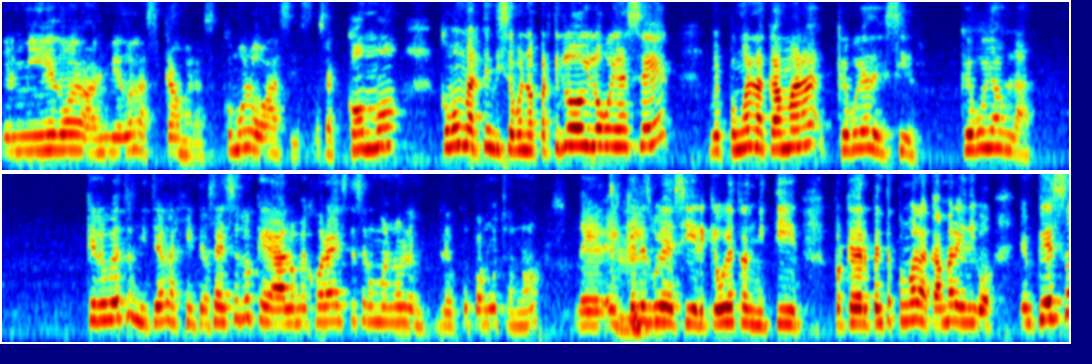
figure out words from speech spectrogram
El miedo al miedo a las cámaras. ¿Cómo lo haces? O sea, ¿cómo, cómo Martín dice, bueno, a partir de hoy lo voy a hacer, me pongo en la cámara, ¿qué voy a decir? ¿Qué voy a hablar? ¿Qué le voy a transmitir a la gente? O sea, eso es lo que a lo mejor a este ser humano le, le ocupa mucho, ¿no? El, el qué les voy a decir, qué voy a transmitir, porque de repente pongo la cámara y digo, empiezo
